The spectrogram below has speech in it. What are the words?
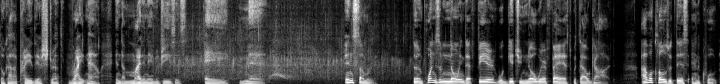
Lord God, I pray their strength right now in the mighty name of Jesus. Amen. In summary, the importance of knowing that fear will get you nowhere fast without God. I will close with this and a quote.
